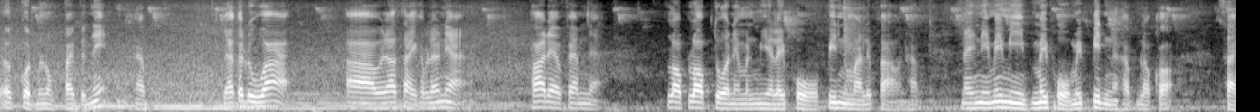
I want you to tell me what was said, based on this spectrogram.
แล้วกดมันลงไปแบบนี้ครับ แล้วก็ดูว่าเวลาใส่เข้าไปแล้วเนี่ยผ้าไดแฟมเนี่ยรอบๆตัวเนี่ยมันมีอะไรโผล่ปิ้นมาหรือเปล่านะครับ ในนี้ไม่มีไม่โผล่ไม่ปิ้นนะครับ เราก็ใส่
